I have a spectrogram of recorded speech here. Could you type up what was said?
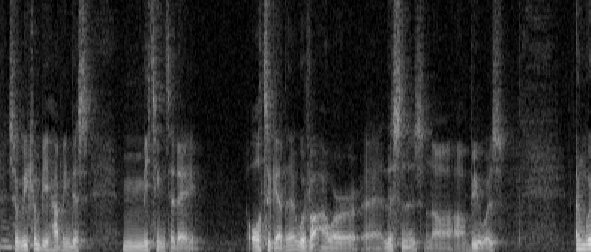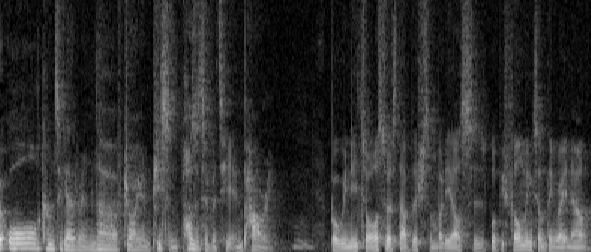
Mm-hmm. So we can be having this meeting today all together with our uh, listeners and our, our viewers. And we're all come together in love, joy, and peace and positivity, empowering. But we need to also establish somebody else is, will be filming something right now,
